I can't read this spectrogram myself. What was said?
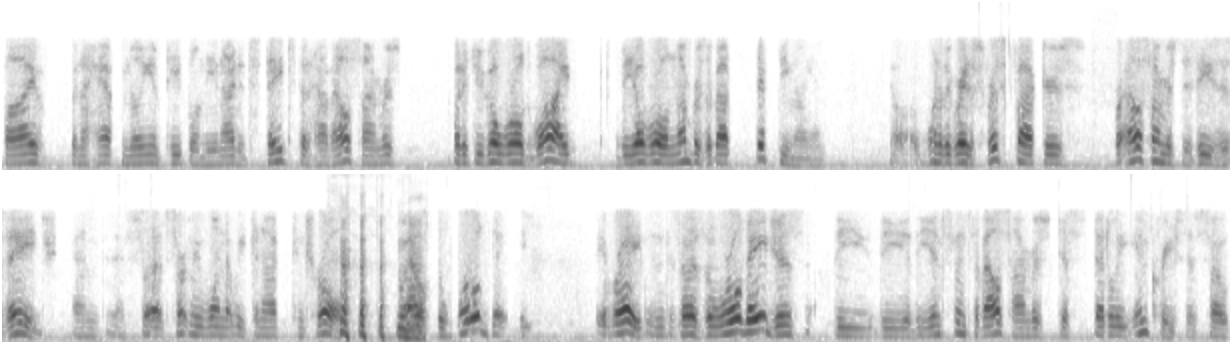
five and a half million people in the United States that have Alzheimer's, but if you go worldwide, the overall number is about 50 million. Uh, one of the greatest risk factors for Alzheimer's disease is age, and it's certainly one that we cannot control. no. As the world, right, and so as the world ages, the, the, the incidence of Alzheimer's just steadily increases. So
